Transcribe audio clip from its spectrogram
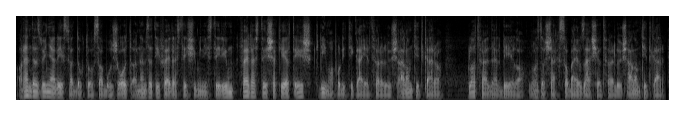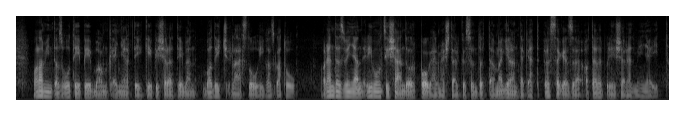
A rendezvényen részt vett dr. Szabó Zsolt, a Nemzeti Fejlesztési Minisztérium fejlesztésekért és klímapolitikáért felelős államtitkára, Gladfelder Béla, gazdaság szabályozásért felelős államtitkár, valamint az OTP Bank enyerték képviseletében Badics László igazgató. A rendezvényen Rimóci Sándor polgármester köszöntötte a megjelenteket, összegezve a település eredményeit.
